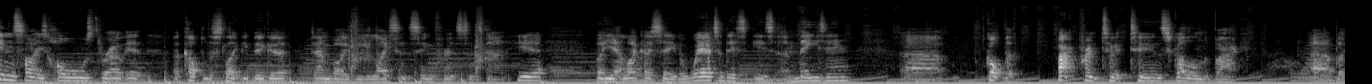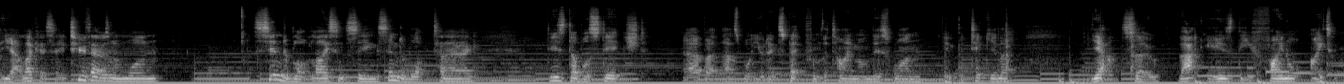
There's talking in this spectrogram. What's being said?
pin size holes throughout it, a couple of slightly bigger down by the licensing for instance down here. But yeah, like I say, the wear to this is amazing. Uh, got the back print to it too, the skull on the back. Uh, but yeah, like I say, 2001, Cinderblock licensing, Cinderblock tag, it is double stitched, uh, but that's what you'd expect from the time on this one in particular. Yeah, so that is the final item.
